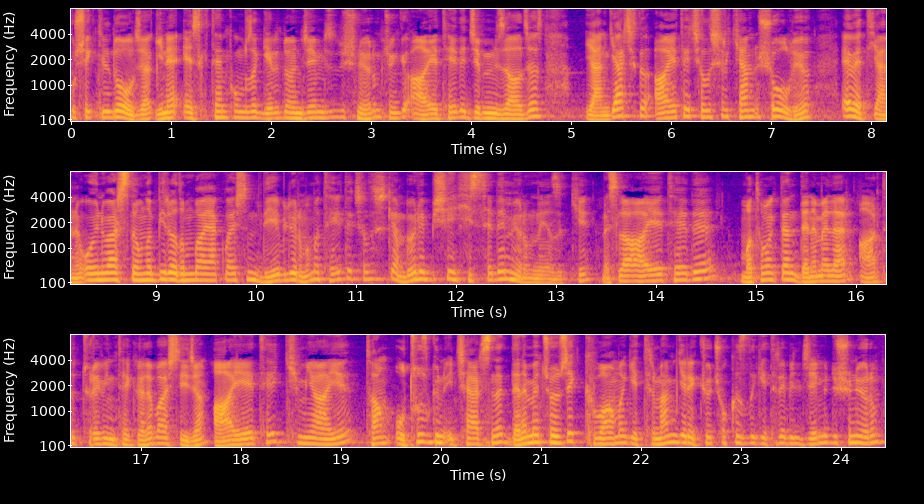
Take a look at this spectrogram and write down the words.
bu şekilde olacak. Yine eski tempomuza geri döneceğimizi düşünüyorum. Çünkü AYT'yi de cebimize alacağız. Yani gerçekten AYT çalışırken şu oluyor. Evet yani o üniversite sınavına bir adım daha yaklaştım diyebiliyorum ama TYT çalışırken böyle bir şey hissedemiyorum ne yazık ki. Mesela AYT'de matematikten denemeler artı türev integrale başlayacağım. AYT kimyayı tam 30 gün içerisinde deneme çözecek kıvama getirmem gerekiyor. Çok hızlı getirebileceğimi düşünüyorum.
